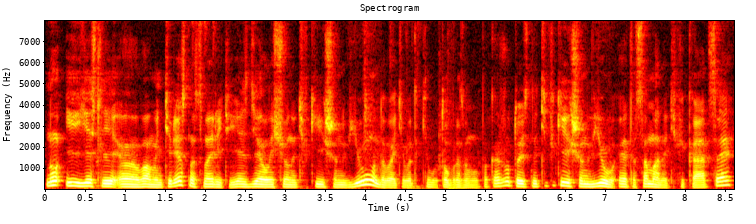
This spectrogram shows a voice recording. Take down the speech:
Ну и если э, вам интересно, смотрите, я сделал еще Notification View, давайте вот таким вот образом вам покажу. То есть Notification View это сама нотификация,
